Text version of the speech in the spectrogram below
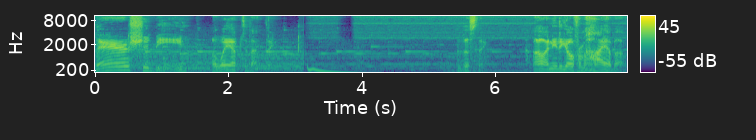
There should be a way up to that thing. To this thing. Oh, I need to go from high above.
